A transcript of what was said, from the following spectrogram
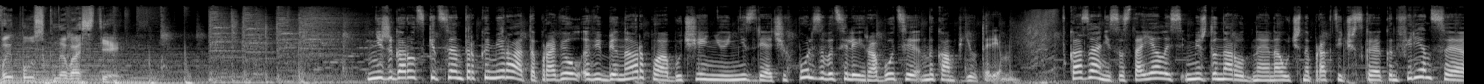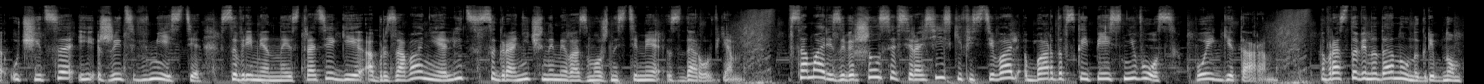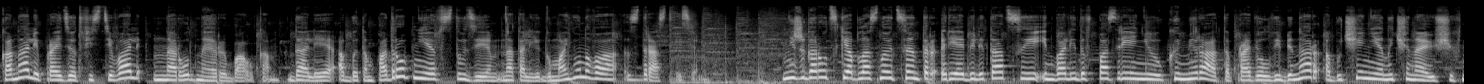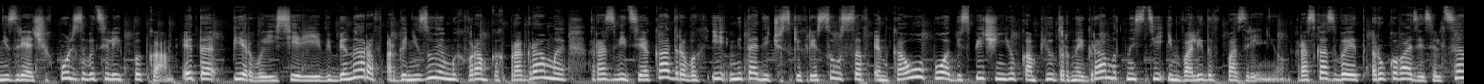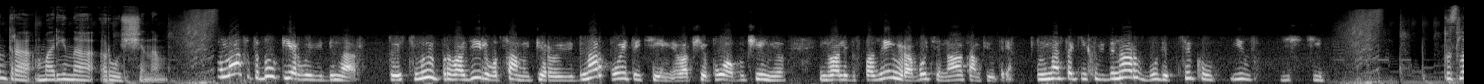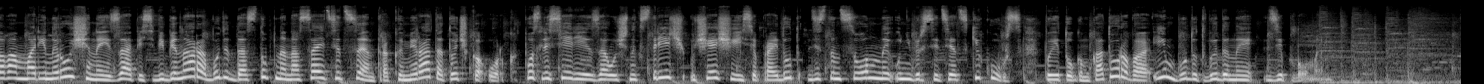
Выпуск новостей. Нижегородский центр Камерата провел вебинар по обучению незрячих пользователей работе на компьютере. В Казани состоялась международная научно-практическая конференция «Учиться и жить вместе. Современные стратегии образования лиц с ограниченными возможностями здоровья». В Самаре завершился Всероссийский фестиваль бардовской песни ВОЗ «Пой гитара». В Ростове-на-Дону на Грибном канале пройдет фестиваль «Народная рыбалка». Далее об этом подробнее в студии Наталья Гамаюнова. Здравствуйте. Нижегородский областной центр реабилитации инвалидов по зрению «Камерата» провел вебинар обучения начинающих незрячих пользователей ПК. Это первые серии вебинаров, организуемых в рамках программы развития кадровых и методических ресурсов НКО по обеспечению компьютерной грамотности инвалидов по зрению, рассказывает руководитель центра Марина Рощина. У нас это был первый вебинар. То есть мы проводили вот самый первый вебинар по этой теме, вообще по обучению инвалидов по зрению работе на компьютере. У нас таких вебинаров будет цикл из 10. По словам Марины Рощиной, запись вебинара будет доступна на сайте центра камерата.орг. После серии заочных встреч учащиеся пройдут дистанционный университетский курс, по итогам которого им будут выданы дипломы.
